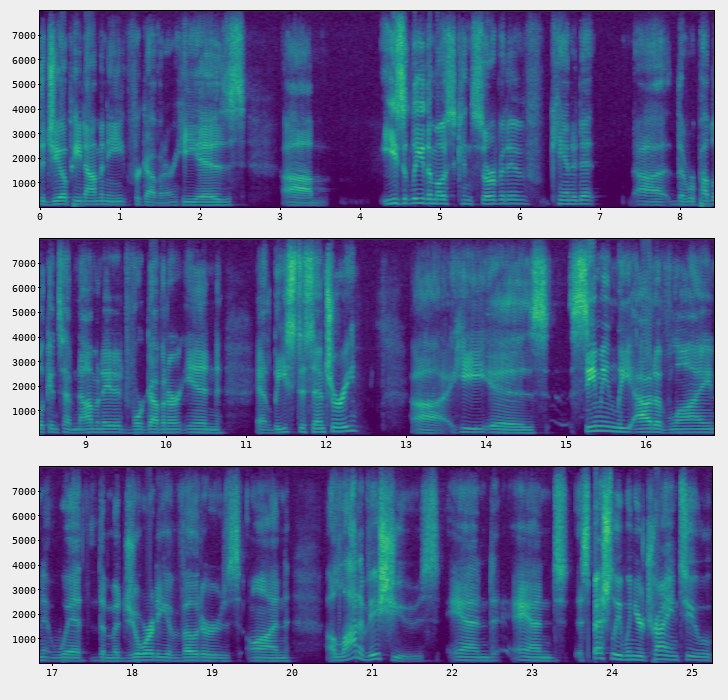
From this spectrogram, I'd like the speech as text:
the GOP nominee for governor. He is um, easily the most conservative candidate uh, the Republicans have nominated for governor in at least a century. Uh, he is seemingly out of line with the majority of voters on a lot of issues and and especially when you're trying to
